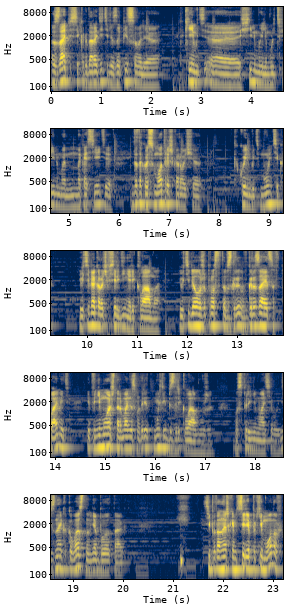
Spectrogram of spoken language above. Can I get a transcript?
записи, когда родители записывали какие-нибудь э, фильмы или мультфильмы на кассете, и ты такой смотришь, короче, какой-нибудь мультик, и у тебя, короче, в середине реклама, и у тебя уже просто это вгрызается в память, и ты не можешь нормально смотреть мультик без рекламы уже, воспринимать его. Не знаю, как у вас, но у меня было так. Типа там, знаешь, какая-нибудь серия покемонов,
